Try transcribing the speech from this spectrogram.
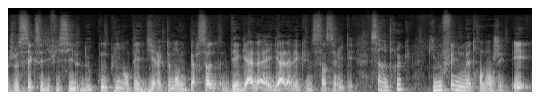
Je sais que c'est difficile de complimenter directement une personne d'égal à égal avec une sincérité. C'est un truc qui nous fait nous mettre en danger et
